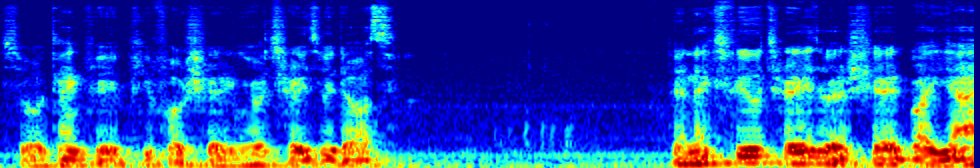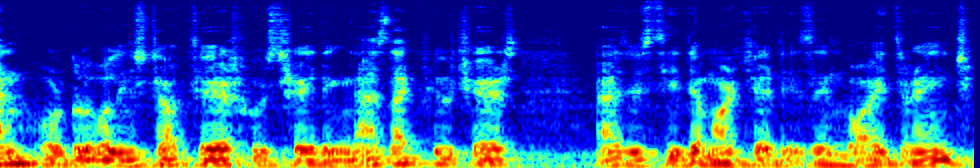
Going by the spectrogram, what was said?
So thank you AP for sharing your trades with us. The next few trades were shared by Yan or global instructor who's trading Nasdaq futures as you see, the market is in wide range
